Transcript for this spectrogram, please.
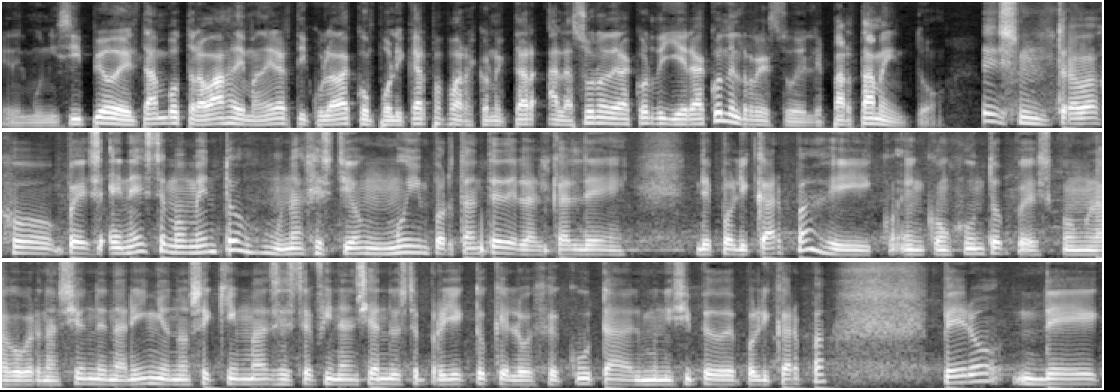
en el municipio del Tambo trabaja de manera articulada con Policarpa para conectar a la zona de la cordillera con el resto del departamento. Es un trabajo, pues en este momento, una gestión muy importante del alcalde de Policarpa y en conjunto pues con la gobernación de Nariño, no sé quién más esté financiando este proyecto que lo ejecuta el municipio de Policarpa, pero de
